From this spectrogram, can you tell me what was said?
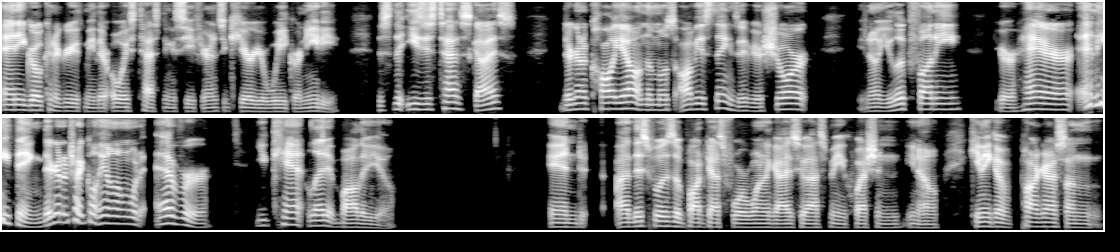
any girl can agree with me. They're always testing to see if you're insecure, you're weak, or needy. This is the easiest test, guys. They're gonna call you out on the most obvious things. If you're short, you know, you look funny, your hair, anything. They're gonna try calling you on whatever. You can't let it bother you. And uh, this was a podcast for one of the guys who asked me a question. You know, can you make a podcast on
